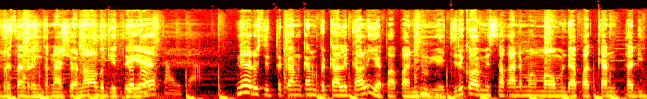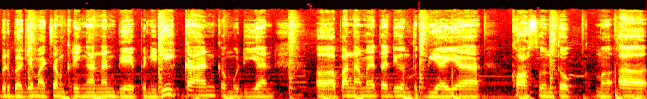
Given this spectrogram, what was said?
berstandar internasional begitu Betul ya. sekali kak. Ini harus ditekankan berkali-kali ya Pak Pandu ya. Jadi kalau misalkan emang mau mendapatkan tadi berbagai macam keringanan biaya pendidikan, kemudian eh, apa namanya tadi untuk biaya kos untuk eh,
